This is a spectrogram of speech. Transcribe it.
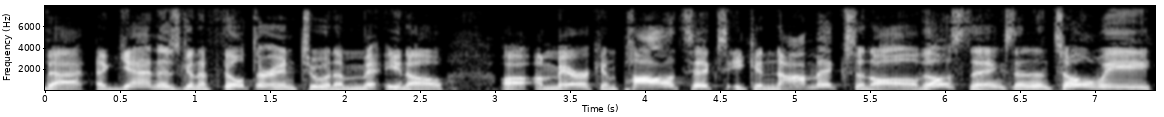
that again is going to filter into an you know uh, American politics, economics, and all of those things. And until we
